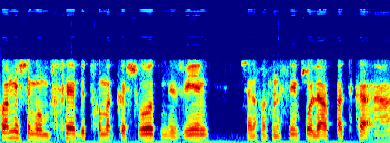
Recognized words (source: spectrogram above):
כל מי שמומחה בתחום הכשרות מבין שאנחנו נכנסים פה להרפתקה,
